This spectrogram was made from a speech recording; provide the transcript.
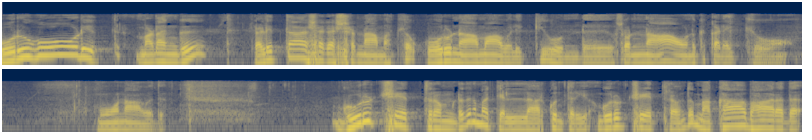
ஒரு கோடி மடங்கு லலிதா சகஸ்ர நாமத்தில் ஒரு நாமாவளிக்கு உண்டு. சொன்னால் அவனுக்கு கிடைக்கும். மூணாவது. குருக்ஷேத்திரம்ன்றது நமக்கு எல்லாருக்கும் தெரியும். குருக்ஷேத்திரம் வந்து மகாபாரத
